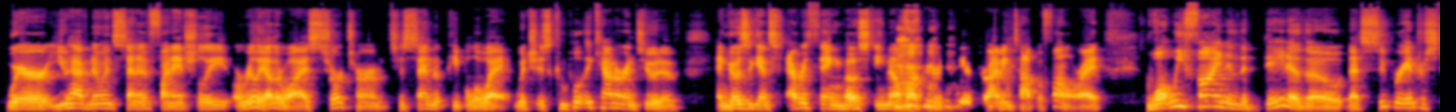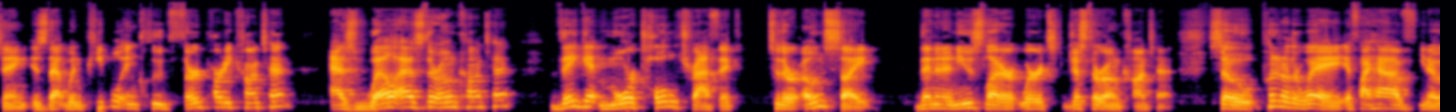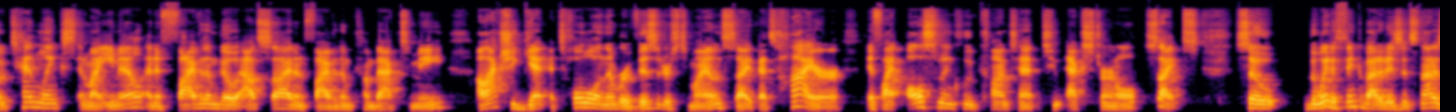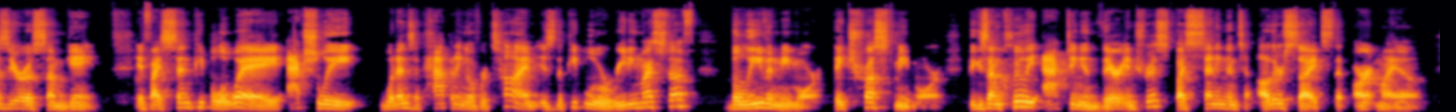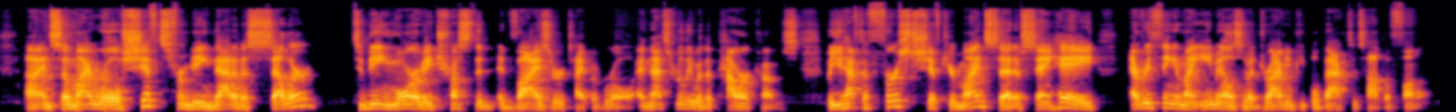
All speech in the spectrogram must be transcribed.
where you have no incentive financially or really otherwise short term to send people away, which is completely counterintuitive and goes against everything most email marketers do, driving top of funnel, right? What we find in the data, though, that's super interesting is that when people include third party content as well as their own content, they get more total traffic to their own site than in a newsletter where it's just their own content. So put another way, if I have, you know, 10 links in my email and if 5 of them go outside and 5 of them come back to me, I'll actually get a total number of visitors to my own site that's higher if I also include content to external sites. So the way to think about it is it's not a zero sum game. If I send people away, actually what ends up happening over time is the people who are reading my stuff believe in me more. They trust me more because I'm clearly acting in their interest by sending them to other sites that aren't my own. Uh, and so my role shifts from being that of a seller to being more of a trusted advisor type of role. And that's really where the power comes. But you have to first shift your mindset of saying, hey, everything in my email is about driving people back to top of funnel.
